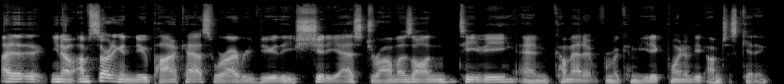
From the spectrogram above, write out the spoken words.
I, you know, I'm starting a new podcast where I review these shitty ass dramas on TV and come at it from a comedic point of view. I'm just kidding.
